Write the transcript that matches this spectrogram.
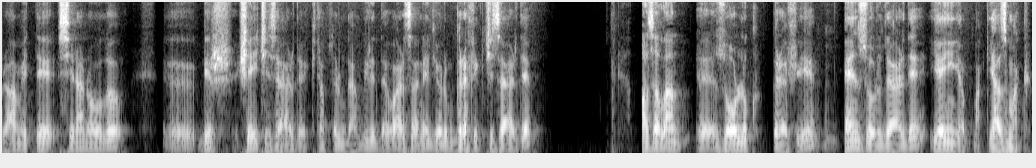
rahmetli Sinanoğlu bir şey çizerdi. Kitaplarımdan birinde var zannediyorum. Grafik çizerdi. Azalan e, zorluk grafiği. En zoru derdi yayın yapmak, yazmak.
